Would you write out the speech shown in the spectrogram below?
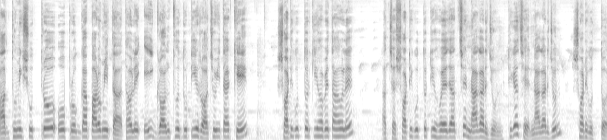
মাধ্যমিক সূত্র ও প্রজ্ঞা পারমিতা, তাহলে এই গ্রন্থ দুটির রচয়িতা কে? সঠিক উত্তর কি হবে তাহলে? আচ্ছা সঠিক উত্তরটি হয়ে যাচ্ছে নাগার্জুন, ঠিক আছে? নাগার্জুন, সঠিক উত্তর।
